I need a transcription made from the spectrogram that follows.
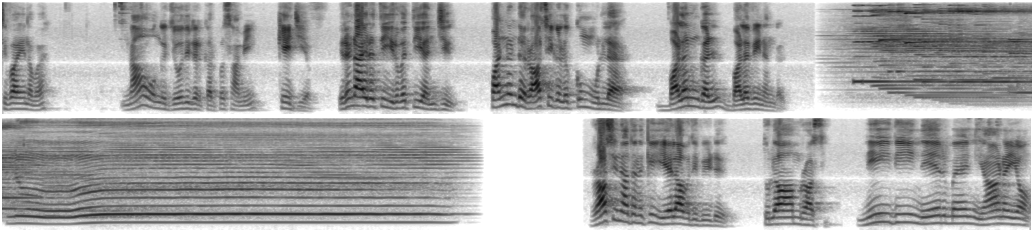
சிவாய நம. நான் உங்கள் ஜோதிடர் கருப்பசாமி கேஜிஎஃப் இரண்டாயிரத்தி இருபத்தி அஞ்சு பன்னெண்டு ராசிகளுக்கும் உள்ள பலன்கள் பலவீனங்கள். ராசிநாதனுக்கு ஏழாவது வீடு. துலாம் ராசி. நீதி நேர்மை ஞானயம்.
